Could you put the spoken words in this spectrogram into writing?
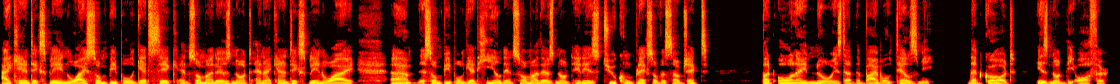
I can't explain why some people get sick and some others not, and I can't explain why um, some people get healed and some others not. It is too complex of a subject. But all I know is that the Bible tells me that God is not the author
